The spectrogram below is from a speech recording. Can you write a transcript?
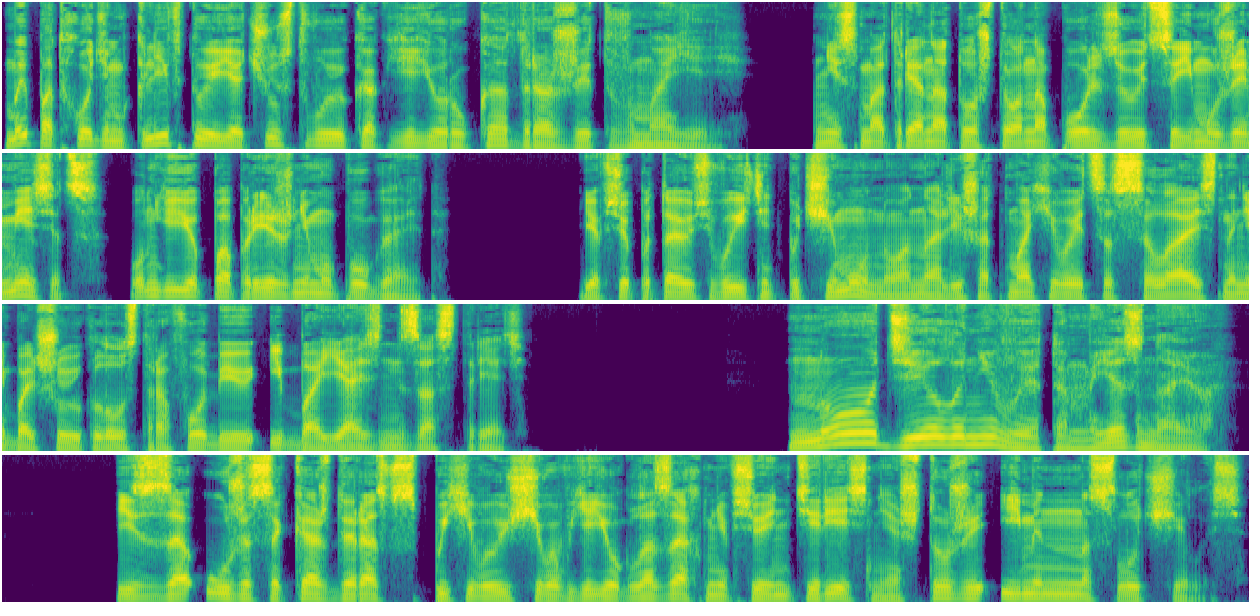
Мы подходим к лифту, и я чувствую, как ее рука дрожит в моей. Несмотря на то, что она пользуется им уже месяц, он ее по-прежнему пугает. Я все пытаюсь выяснить почему, но она лишь отмахивается, ссылаясь на небольшую клаустрофобию и боязнь застрять. Но дело не в этом, я знаю. Из-за ужаса, каждый раз вспыхивающего в ее глазах, мне все интереснее, что же именно случилось.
